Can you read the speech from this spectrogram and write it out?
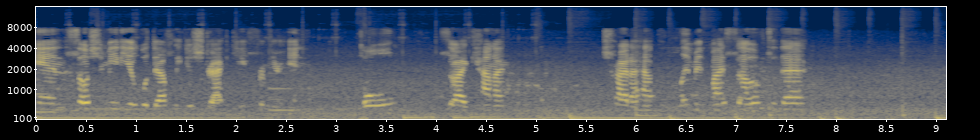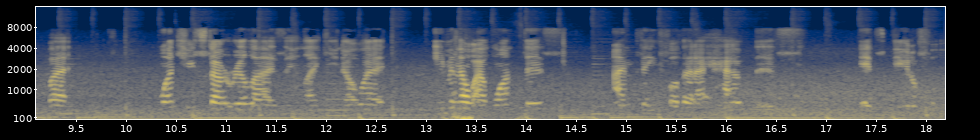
And social media will definitely distract you from your end goal. So I kind of try to have to limit myself to that. But once you start realizing, like, you know what, even though I want this, I'm thankful that I have this. It's beautiful.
